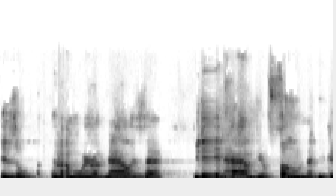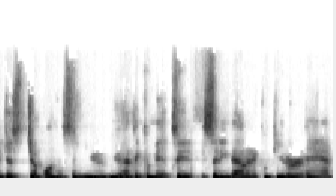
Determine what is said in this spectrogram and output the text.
is that I'm aware of now, is that you didn't have your phone that you could just jump on this thing. You you had to commit to sitting down at a computer and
